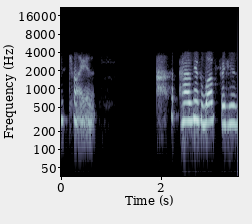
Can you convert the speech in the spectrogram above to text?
to try and have his love for his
